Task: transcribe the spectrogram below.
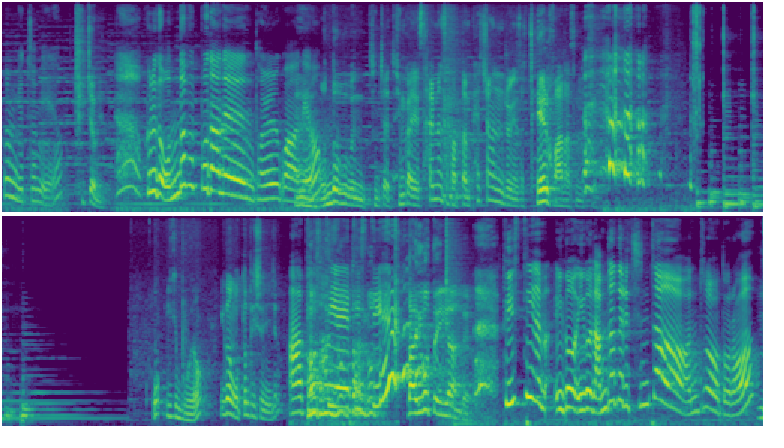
그럼 몇 점이에요? 7점이에요. 그래도 언더붓보다는 덜 과하네요. 언더 부분 진짜 지금까지 살면서 봤던 패션 중에서 제일 과하다 생각해요. 이게 뭐야? 이건 어떤 패션이죠? 아 비스티에 비스티 나 이것도 이해 안 돼. 비스티에 이거 이거 남자들이 진짜 안 좋아하더라. 이거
